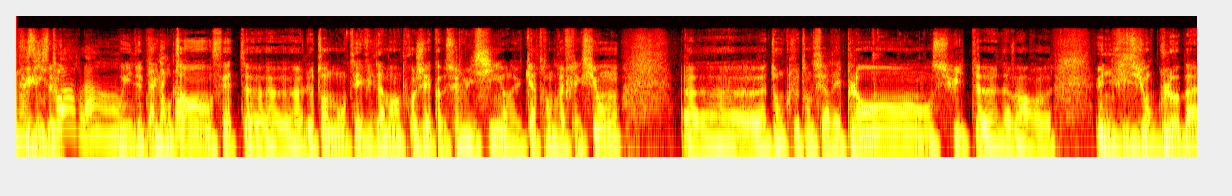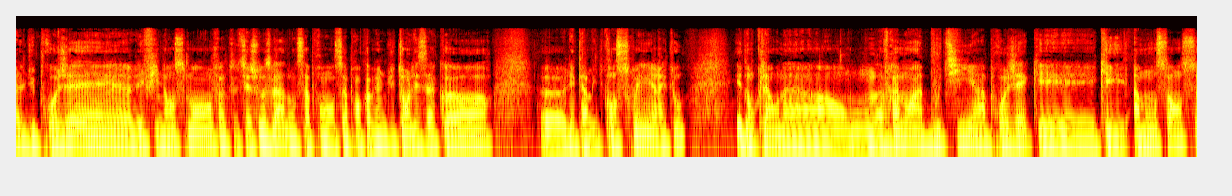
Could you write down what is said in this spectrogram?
depuis- nos histoires là. hein, Oui, depuis longtemps. En fait, euh, le temps de monter évidemment un projet comme celui-ci, on a eu quatre ans de réflexion. Euh, donc le temps de faire des plans, ensuite euh, d'avoir euh, une vision globale du projet, les financements, enfin toutes ces choses-là. Donc ça prend ça prend quand même du temps, les accords, les permis de construire et tout. Et donc là on a on a vraiment abouti à un projet qui est qui est à mon sens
